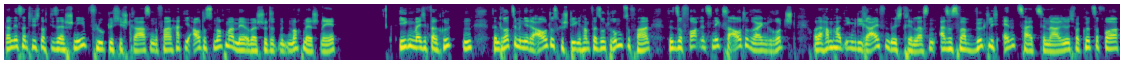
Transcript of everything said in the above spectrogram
Dann ist natürlich noch dieser Schneepflug durch die Straßen gefahren, hat die Autos noch mal mehr überschüttet mit noch mehr Schnee irgendwelche Verrückten sind trotzdem in ihre Autos gestiegen, haben versucht rumzufahren, sind sofort ins nächste Auto reingerutscht oder haben halt irgendwie die Reifen durchdrehen lassen. Also es war wirklich Endzeit-Szenario. Ich war kurz davor,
